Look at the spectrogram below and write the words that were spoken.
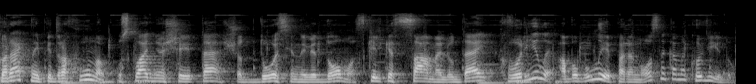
Коректний підрахунок ускладнює ще й те, що досі невідомо, скільки саме людей хворіли або були переносниками ковіду.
